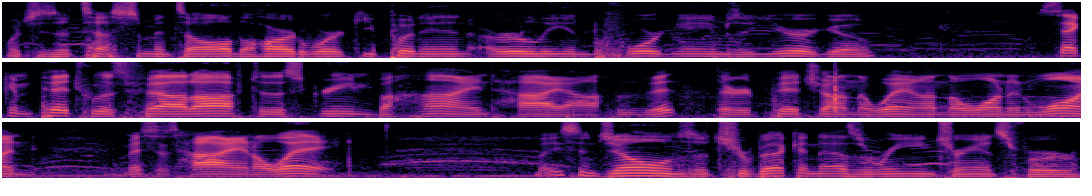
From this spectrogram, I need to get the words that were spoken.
which is a testament to all the hard work he put in early and before games a year ago. Second pitch was fouled off to the screen behind, high off of it. Third pitch on the way on the one and one, misses high and away. Mason Jones, a Trevecca Nazarene transfer,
